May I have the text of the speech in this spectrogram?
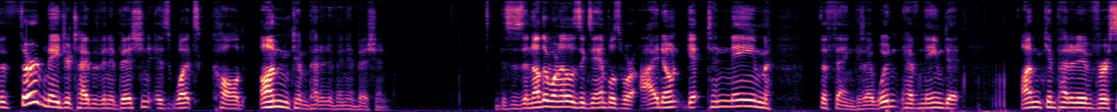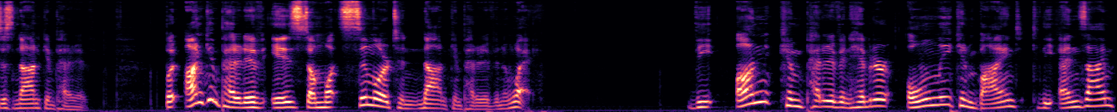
The third major type of inhibition is what's called uncompetitive inhibition. This is another one of those examples where I don't get to name the thing because I wouldn't have named it uncompetitive versus non-competitive. But uncompetitive is somewhat similar to non-competitive in a way. The uncompetitive inhibitor only can bind to the enzyme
